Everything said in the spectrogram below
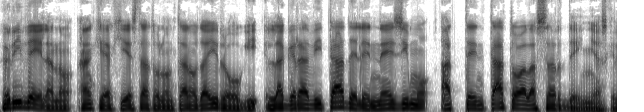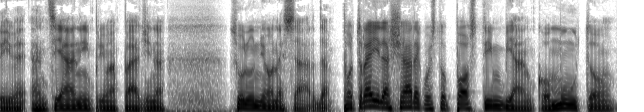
rivelano, anche a chi è stato lontano dai roghi, la gravità dell'ennesimo attentato alla Sardegna, scrive Anziani in prima pagina sull'Unione Sarda. Potrei lasciare questo post in bianco, muto,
